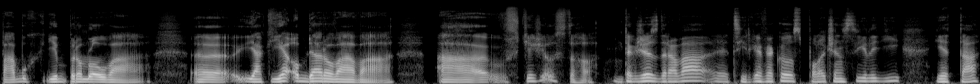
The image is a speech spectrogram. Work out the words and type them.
Pán Bůh k ním promlouvá, jak je obdarovává a stěžil z toho. Takže zdravá církev jako společenství lidí je ta,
